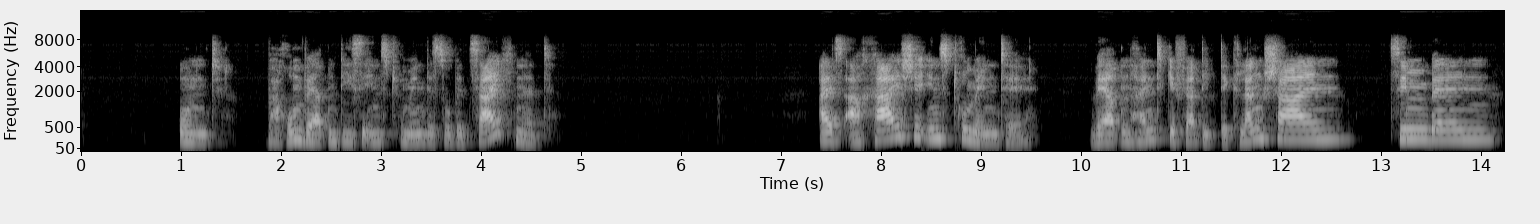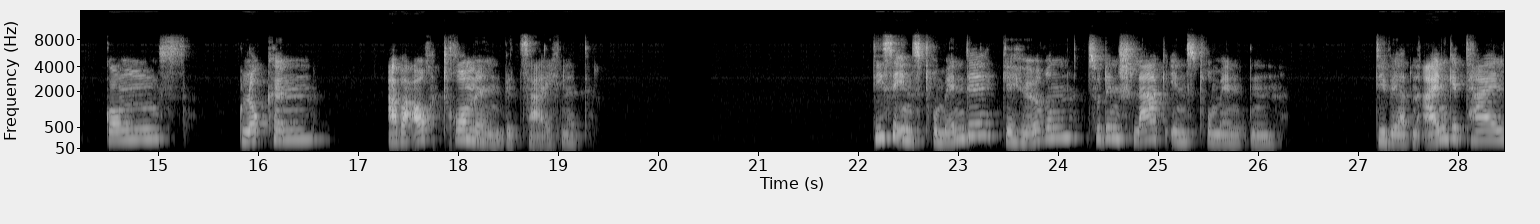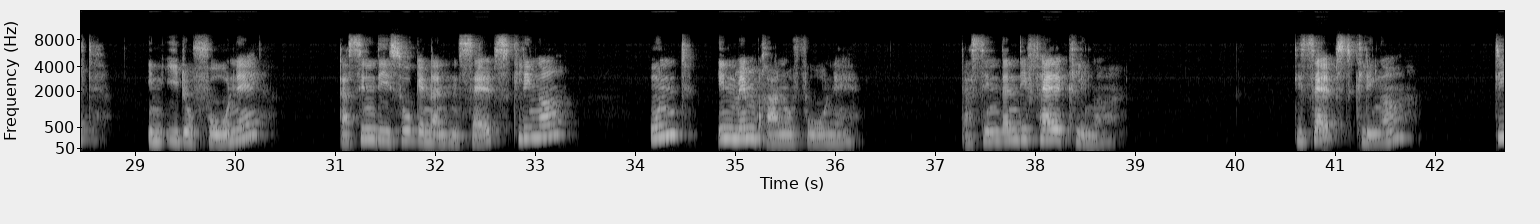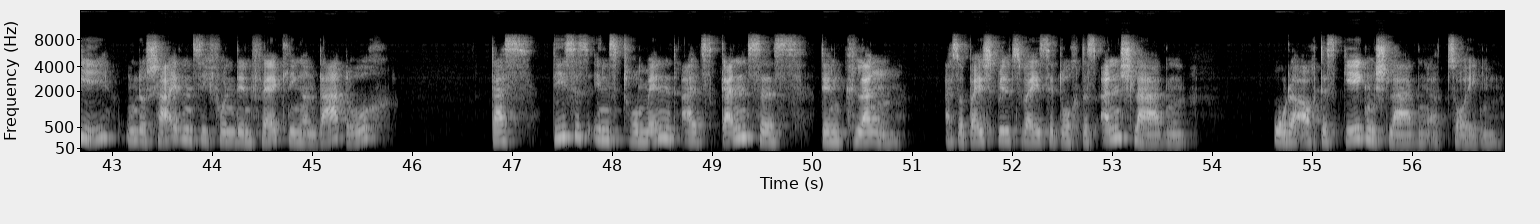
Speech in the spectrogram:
Und warum werden diese Instrumente so bezeichnet? Als archaische Instrumente werden handgefertigte Klangschalen, Zimbeln, Gongs, Glocken, aber auch Trommeln bezeichnet. Diese Instrumente gehören zu den Schlaginstrumenten. Die werden eingeteilt in Idophone, das sind die sogenannten Selbstklinger, und in Membranophone, das sind dann die Fellklinger. Die Selbstklinger, die unterscheiden sich von den Fellklingern dadurch, dass dieses Instrument als Ganzes den Klang also beispielsweise durch das Anschlagen oder auch das Gegenschlagen erzeugen.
